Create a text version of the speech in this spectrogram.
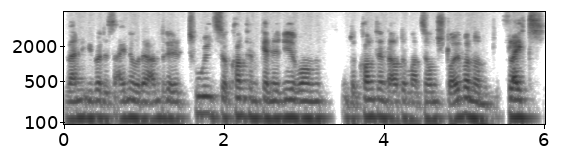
wenn über das eine oder andere Tool zur Content-Generierung und der Content-Automation stolpern und vielleicht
